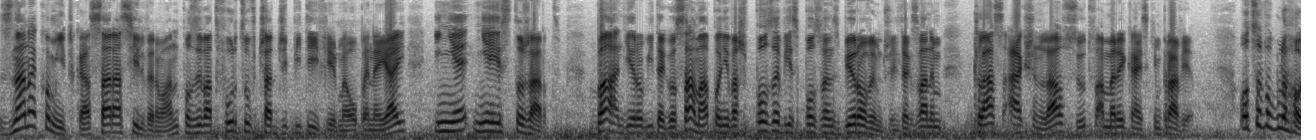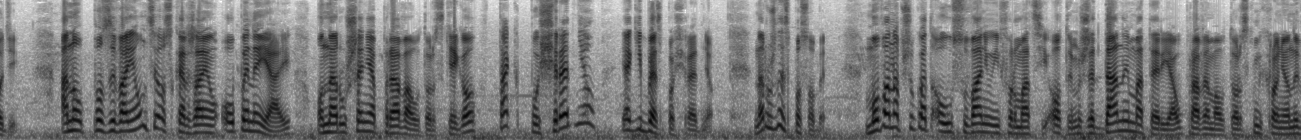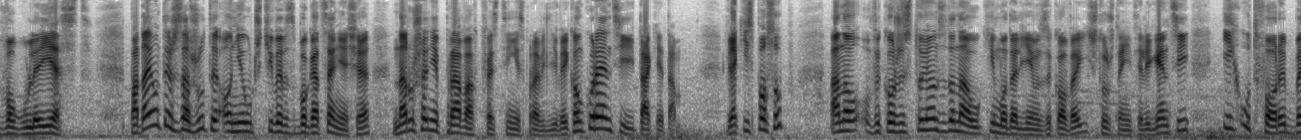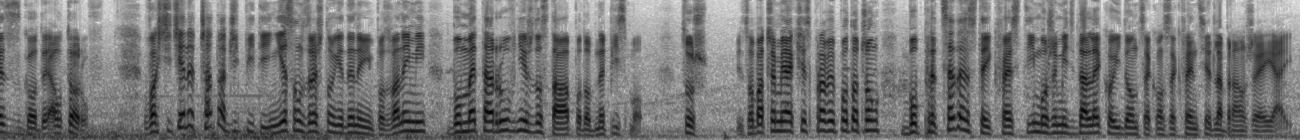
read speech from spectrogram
Znana komiczka Sarah Silverman pozywa twórców ChatGPT firmy OpenAI i nie, nie jest to żart. Ba, nie robi tego sama, ponieważ pozew jest pozwem zbiorowym, czyli tak zwanym Class Action Lawsuit w amerykańskim prawie. O co w ogóle chodzi? Ano, pozywający oskarżają OpenAI o naruszenia prawa autorskiego tak pośrednio, jak i bezpośrednio. Na różne sposoby. Mowa na przykład o usuwaniu informacji o tym, że dany materiał prawem autorskim chroniony w ogóle jest. Padają też zarzuty o nieuczciwe wzbogacenie się, naruszenie prawa w kwestii niesprawiedliwej konkurencji i takie tam. W jaki sposób? Ano, wykorzystując do nauki modeli językowej, sztucznej inteligencji, ich utwory bez zgody autorów. Właściciele czata GPT nie są zresztą jedynymi pozwanymi, bo Meta również dostała podobne pismo. Cóż, zobaczymy jak się sprawy potoczą, bo precedens tej kwestii może mieć daleko idące konsekwencje dla branży AI.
